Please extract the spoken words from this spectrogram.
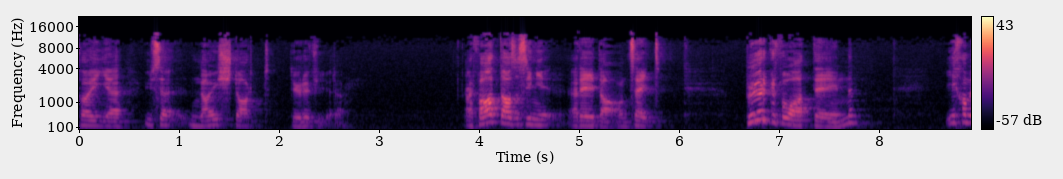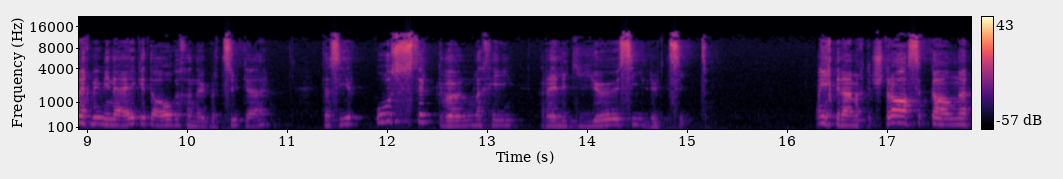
können unseren Neustart durchführen können. Er fährt also seine Rede an und sagt, Bürger von Athen, ich habe mich mit meinen eigenen Augen überzeugen dass ihr außergewöhnliche religiöse Leute seid. Ich bin nämlich durch die Straße gegangen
